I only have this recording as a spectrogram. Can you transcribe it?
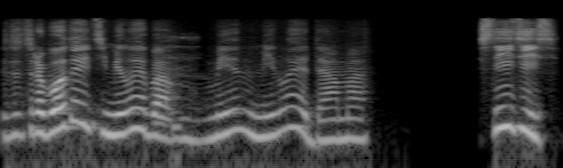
Вы тут работаете, милая, ба- ми- милая дама? Снитесь.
